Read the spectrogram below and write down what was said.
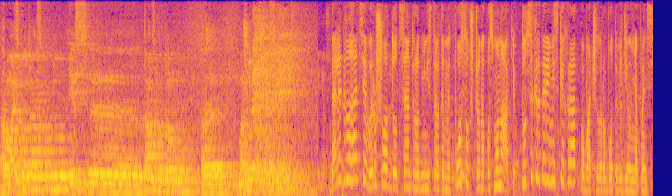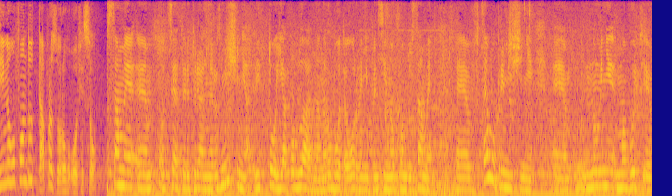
громадського транспорту із е, транспортом е, маршрутних таксі. Далі делегація вирушила до центру адміністративних послуг, що на космонавтів. Тут секретарі міських рад побачили роботу відділення пенсійного фонду та прозорого офісу. Саме е, оце територіальне розміщення і то, як обладнана робота органів пенсійного фонду саме е, в цьому приміщенні, е, ну мені, мабуть, е,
